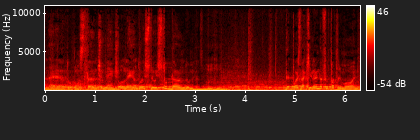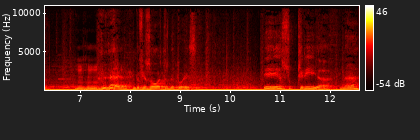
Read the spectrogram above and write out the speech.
Né? Eu estou constantemente ou lendo ou estudando mesmo. Uhum. Depois daquilo eu ainda fiz patrimônio. Uhum. é, ainda fiz outro depois. E isso cria, né?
